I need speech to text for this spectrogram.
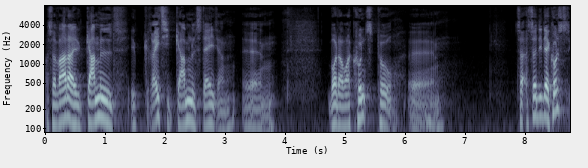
Og så var der et gammelt, et rigtig gammelt stadion, øh, hvor der var kunst på. Øh, Så, så de der kunst,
